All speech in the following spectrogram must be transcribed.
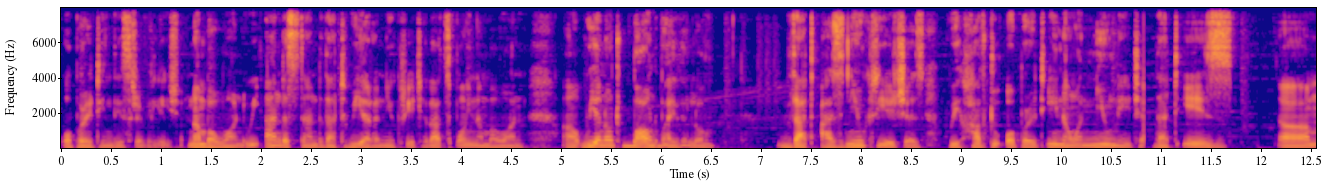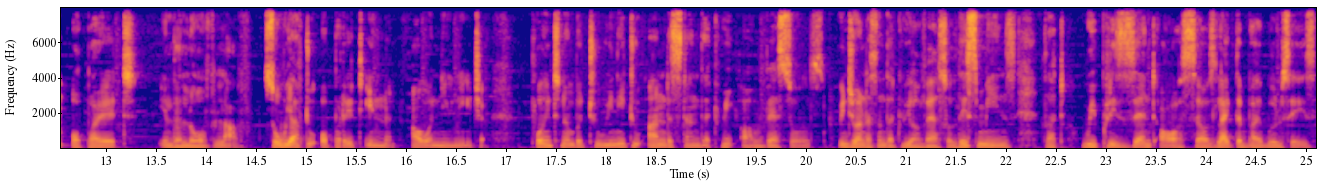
operate in this revelation? Number one, we understand that we are a new creature. That's point number one. Uh, we are not bound by the law. That as new creatures, we have to operate in our new nature, that is, um, operate in the law of love. So, we have to operate in our new nature. Point number two, we need to understand that we are vessels. We need to understand that we are vessels. This means that we present ourselves, like the Bible says,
